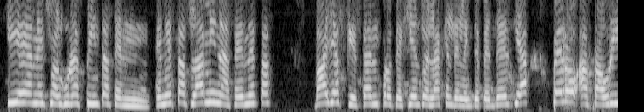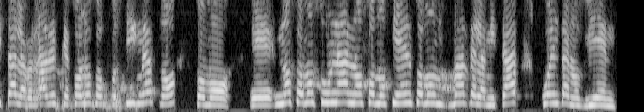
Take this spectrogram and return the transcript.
Sí han hecho algunas pintas en, en estas láminas, en estas vallas que están protegiendo el ángel de la independencia, pero hasta ahorita la verdad es que solo son consignas, ¿no? Como eh, no somos una, no somos cien, somos más de la mitad, cuéntanos bien.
